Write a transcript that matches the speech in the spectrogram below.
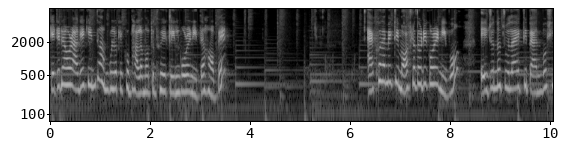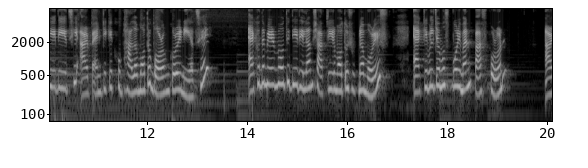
কেটে নেওয়ার আগে কিন্তু আমগুলোকে খুব ভালো মতো ধুয়ে ক্লিন করে নিতে হবে। এখন আমি একটি মশলা তৈরি করে নিব। এই জন্য চুলায় একটি প্যান বসিয়ে দিয়েছি আর প্যানটিকে খুব ভালো মতো গরম করে নিয়েছে। এখন আমি এর মধ্যে দিয়ে দিলাম সাতটির মতো শুকনো মরিচ, এক টেবিল চামচ পরিমাণ পাঁচফোড়ন আর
